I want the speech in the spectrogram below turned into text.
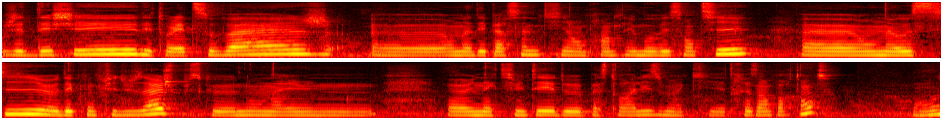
jet de déchets, des toilettes sauvages, euh, on a des personnes qui empruntent les mauvais sentiers. Euh, on a aussi euh, des conflits d'usage puisque nous on a une, une activité de pastoralisme qui est très importante. Nous,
